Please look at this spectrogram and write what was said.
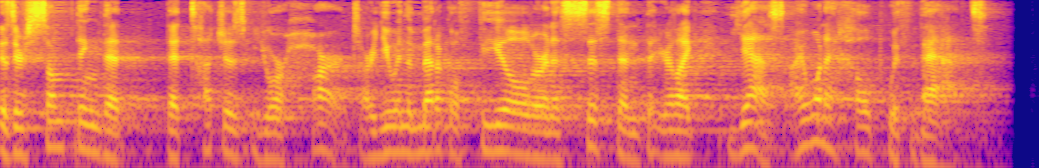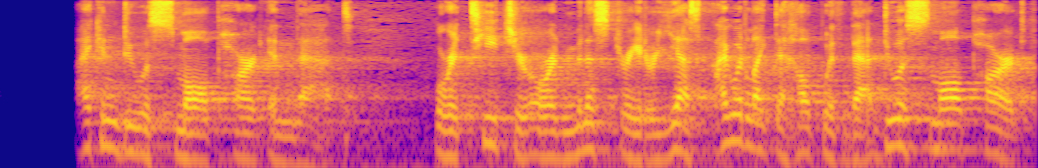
is there something that, that touches your heart? Are you in the medical field or an assistant that you're like, yes, I want to help with that? I can do a small part in that. Or a teacher or administrator, yes, I would like to help with that. Do a small part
